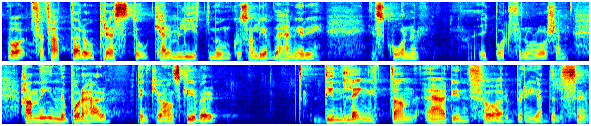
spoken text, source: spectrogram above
var författare och präst och karmelitmunk och som levde här nere i, Skåne. Gick bort för några år sedan. Han är inne på det här, tänker jag. Han skriver din längtan är din förberedelse.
